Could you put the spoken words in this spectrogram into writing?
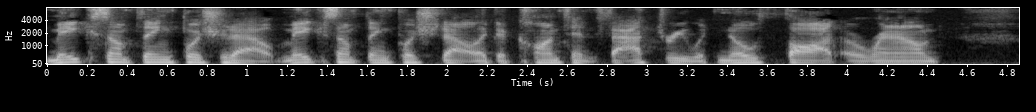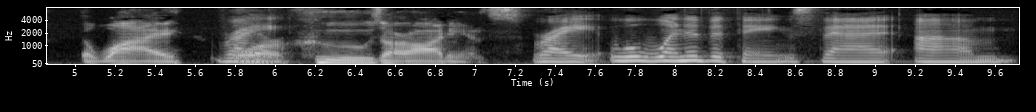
make something push it out. Make something push it out like a content factory with no thought around the why or who's our audience Right. Well, one of the things that um,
